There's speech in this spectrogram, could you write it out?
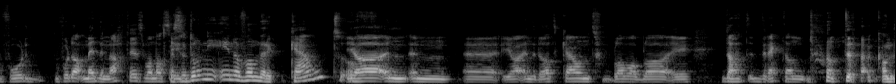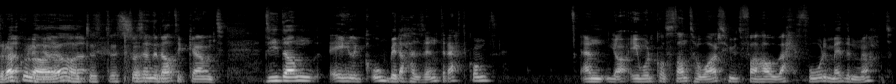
voor, voordat middernacht is. Want als Is het ook niet een of andere count? Of- ja, een, een, eh, ja, inderdaad, Count, bla bla bla. eh. Ik dacht direct aan, aan Dracula. Aan Dracula, ja. het is, het is, Dat is inderdaad de Count. Die dan eigenlijk ook bij dat gezin terechtkomt. En ja, hij wordt constant gewaarschuwd van ga weg voor middernacht.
